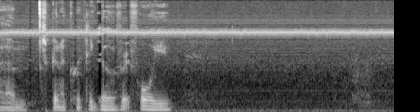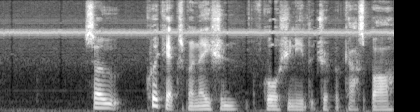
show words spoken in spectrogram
Um, just going to quickly go over it for you. So, quick explanation. Of course, you need the Tripper Caspar,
